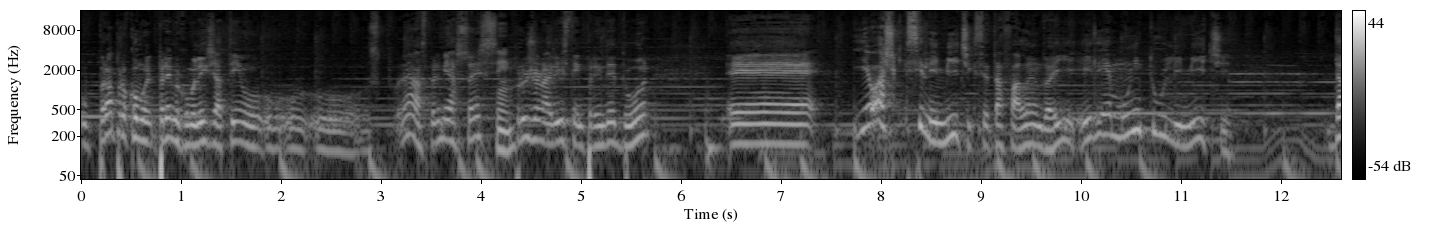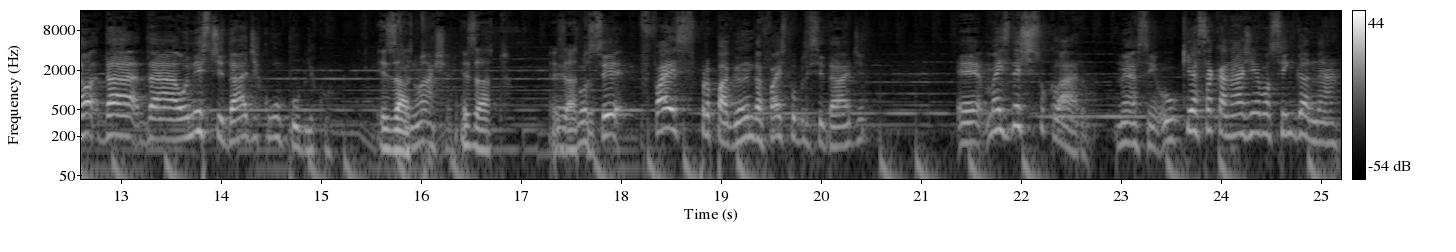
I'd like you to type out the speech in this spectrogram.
o próprio Comun Prêmio Comunique já tem o, o, os, né, as premiações para o jornalista empreendedor. É, e eu acho que esse limite que você está falando aí, ele é muito o limite da, da, da honestidade com o público. Exato. Você não acha? Exato. É, Exato. você faz propaganda, faz publicidade, é, mas deixa isso claro. Né? Assim, o que é sacanagem é você enganar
